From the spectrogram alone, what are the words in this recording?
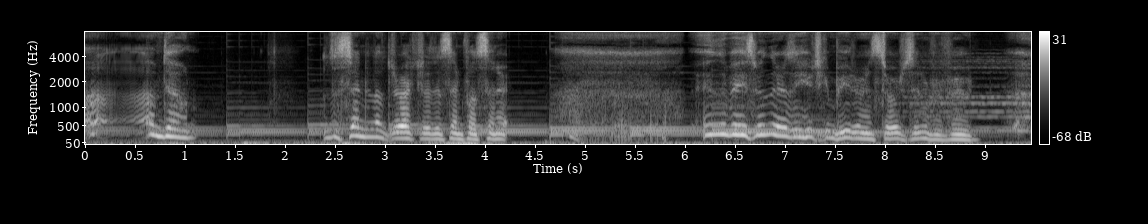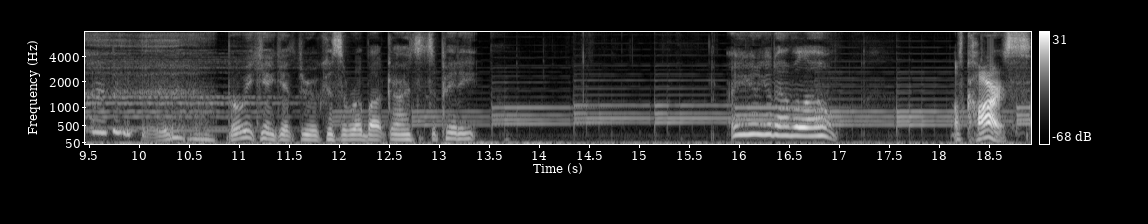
Uh, I'm down. Descendant of the director of this info center. In the basement, there's a huge computer and storage center for food. But we can't get through because the robot guards. It's a pity. Are you gonna go down below? Of course.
